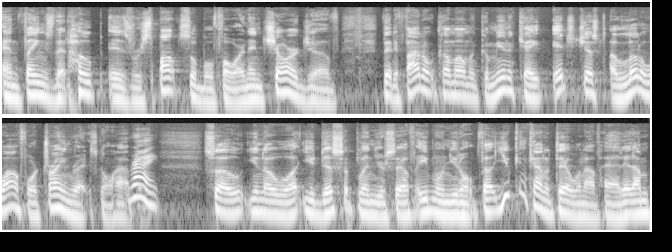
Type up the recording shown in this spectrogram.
and things that hope is responsible for and in charge of. That if I don't come home and communicate, it's just a little while before a train wreck's gonna happen. Right. So you know what? You discipline yourself even when you don't feel. You can kind of tell when I've had it. I'm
